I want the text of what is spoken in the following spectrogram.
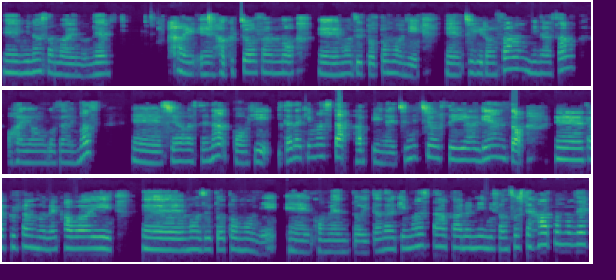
え、皆様へのね、はい、え、白鳥さんの、え、文字とともに、えー、千尋さん、皆さん、おはようございます。えー、幸せなコーヒーいただきました。ハッピーな一日を See you again と、えー、たくさんのね、かわいい、えー、文字とともに、えー、コメントいただきました。カールニーニさん、そしてハートのね、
